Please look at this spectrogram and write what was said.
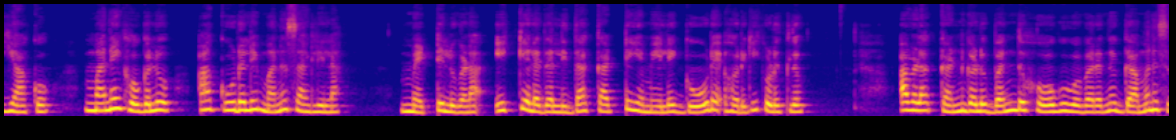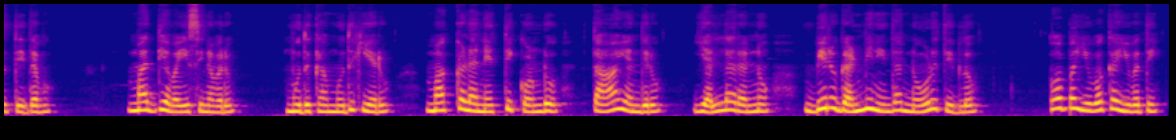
ಯಾಕೋ ಮನೆಗೆ ಹೋಗಲು ಆ ಕೂಡಲೇ ಮನಸ್ಸಾಗಲಿಲ್ಲ. ಮೆಟ್ಟಿಲುಗಳ ಇಕ್ಕೆಲದಲ್ಲಿದ್ದ ಕಟ್ಟೆಯ ಮೇಲೆ ಗೋಡೆ ಹೊರಗೆ ಕುಳಿತಳು ಅವಳ ಕಣ್ಗಳು ಬಂದು ಹೋಗುವವರನ್ನು ಗಮನಿಸುತ್ತಿದ್ದವು. ಮಧ್ಯ ವಯಸ್ಸಿನವರು, ಮುದುಕ ಮುದುಕಿಯರು ಮಕ್ಕಳನ್ನೆತ್ತಿಕೊಂಡು ತಾಯಂದಿರು ಎಲ್ಲರನ್ನೂ ಬಿರುಗಣ್ಣಿನಿಂದ ನೋಡುತ್ತಿದ್ಲು. ಒಬ್ಬ ಯುವಕ ಯುವತಿ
